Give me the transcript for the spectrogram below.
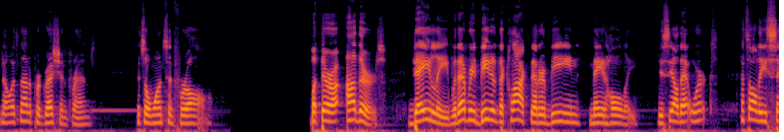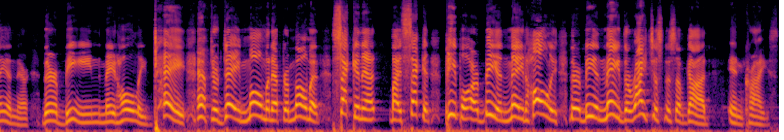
No, it's not a progression, friends. It's a once and for all. But there are others daily, with every beat of the clock, that are being made holy. You see how that works? That's all he's saying there. They're being made holy day after day, moment after moment, second at, by second. People are being made holy. They're being made the righteousness of God in Christ.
